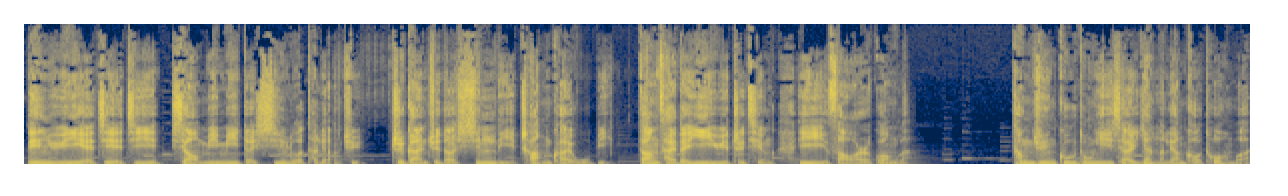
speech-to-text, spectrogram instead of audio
林雨也借机笑眯眯的奚落他两句，只感觉到心里畅快无比，刚才的抑郁之情一扫而光了。滕军咕咚一下咽了两口唾沫，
